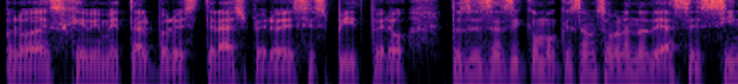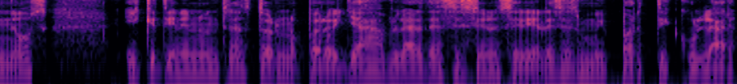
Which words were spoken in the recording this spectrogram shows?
pero es heavy metal, pero es trash, pero es speed, pero entonces así como que estamos hablando de asesinos y que tienen un trastorno, pero ya hablar de asesinos seriales es muy particular.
